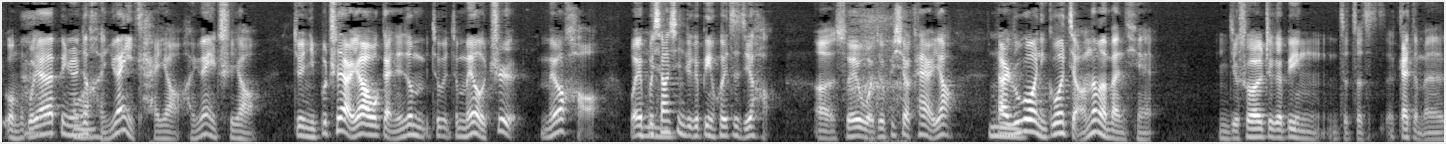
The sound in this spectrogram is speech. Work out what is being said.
我们国家的病人就很愿意开药，很愿意吃药。就你不吃点药，我感觉就就就没有治，没有好，我也不相信这个病会自己好。呃，所以我就必须要开点药。但是如果你跟我讲了那么半天，你就说这个病怎怎怎该怎么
